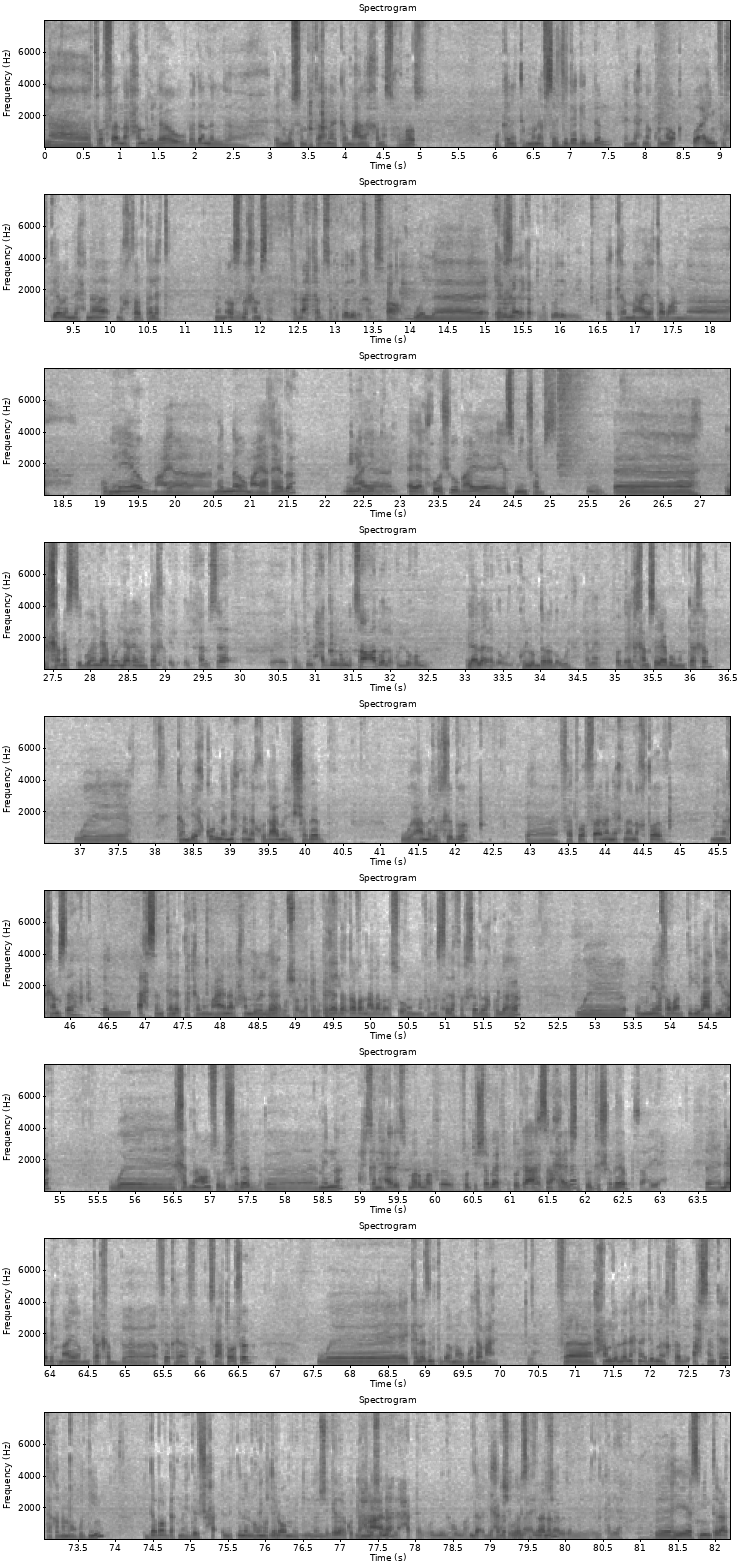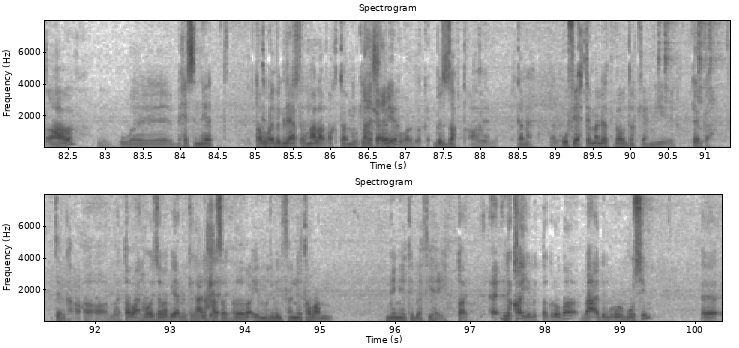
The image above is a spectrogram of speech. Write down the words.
إحنا توفقنا الحمد لله وبدأنا ال- الموسم بتاعنا كان معانا خمس حراس وكانت المنافسه شديده جدا لأن إحنا كنا واق- واقعين في اختيار إن إحنا نختار ثلاثة من أصل مم. خمسة كان معاك خمسة كنت بادئ بخمسة آه وال كانوا الخ- مين يا كابتن كنت بادئ بمين؟ كان معايا طبعا آه، أمنية ومعايا منى ومعايا غادة ومعايا؟ آية الحوشي ومعايا ياسمين شمس. آه الخمس تجوان لعبوا لعبوا منتخب ال- الخمسة آه، كان فيهم حد منهم متصعد ولا كلهم لا لا درجة أولى؟ كلهم درجة أولى تمام اتفضل الخمسة لعبوا منتخب وكان بيحكمنا إن إحنا ناخد عامل الشباب وعامل الخبرة آه، فتوفقنا إن إحنا نختار من الخمسة الأحسن ثلاثة كانوا معانا الحمد لله ما شاء الله كانوا غادة طبعا. على رأسهم متمثلة طبعا. في الخبرة كلها وأمنية طبعا تيجي بعديها وخدنا عنصر الشباب آه، منا. أحسن حارس مرمى في بطولة الشباب في بطولة العالم أحسن حارس؟ في بطولة الشباب. صحيح. آه، لعبت معايا منتخب آه، أفريقيا 2019 وكان لازم تبقى موجودة معانا. نعم. فالحمد لله إن إحنا قدرنا نختار أحسن ثلاثة كانوا موجودين. ده برضك ما يقدرش حق الاثنين اللي هم طلعوا. من- عشان كده أنا كنت حريص إن. إحنا حتى نقول مين هم. ده دي حاجة عشان كويسة فعلا. ابدا من امكانياتهم آه، هي ياسمين طلعت أعارة. وبحيث إن هي تبقى من رجليها في الملعب أكتر من كده شوية. بالظبط. آه. تمام. تمام. وفي احتمالات برضك يعني ترجع. ترجع. آه. آه آه. ما طبعا هو زي ما بيعمل كده على حسب الأهلي. آه. رأي المدير الفني طبعا الدنيا تبقى فيها إيه. طيب. آه، نقيم التجربة بعد مرور موسم آه،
